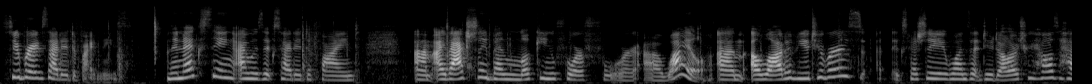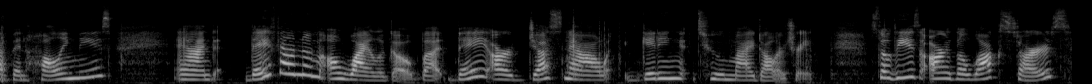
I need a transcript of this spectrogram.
Super excited to find these. The next thing I was excited to find um, I've actually been looking for for a while. Um, a lot of YouTubers, especially ones that do Dollar Tree hauls, have been hauling these. And they found them a while ago, but they are just now getting to my Dollar Tree. So these are the Lock Stars.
